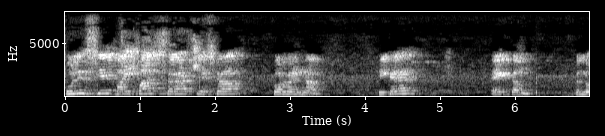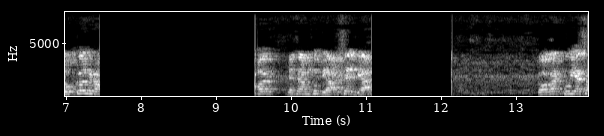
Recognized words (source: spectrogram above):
পুলিশকে বাইপাস করার চেষ্টা করবেন না ठीक है एकदम तो लोकल और जैसे हम तो बिहार से बिहार तो अगर कोई ऐसा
